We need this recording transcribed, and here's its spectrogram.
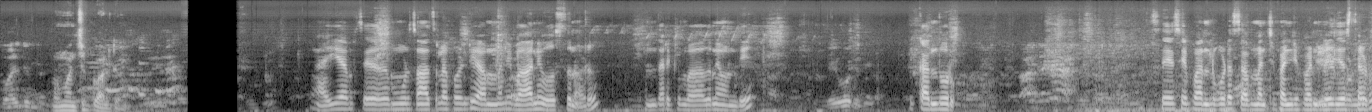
క్వాలిటీ ఉంది. మంచి క్వాలిటీ ఉంది. అయ్యా సే- మూడు సంవత్సరాల కొంటి అమ్మని బాగానే వస్తున్నాడు. అందరికి బాగానే ఉంది. కందూరు. చేసే పనులు కూడా సబ్ మంచి మంచి పనులే చేస్తాడు.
